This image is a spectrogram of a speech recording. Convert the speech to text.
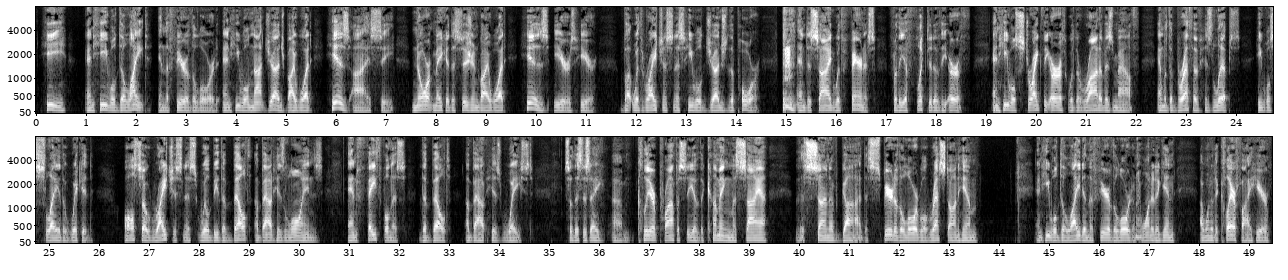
He and he will delight in the fear of the Lord, and he will not judge by what his eyes see, nor make a decision by what his ears hear. But with righteousness he will judge the poor and decide with fairness for the afflicted of the earth. And he will strike the earth with the rod of his mouth, and with the breath of his lips he will slay the wicked. Also, righteousness will be the belt about his loins, and faithfulness the belt about his waist. So, this is a um, clear prophecy of the coming Messiah, the Son of God. The Spirit of the Lord will rest on him, and he will delight in the fear of the Lord. And I wanted, again, I wanted to clarify here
